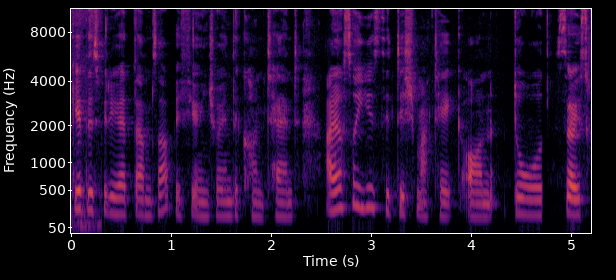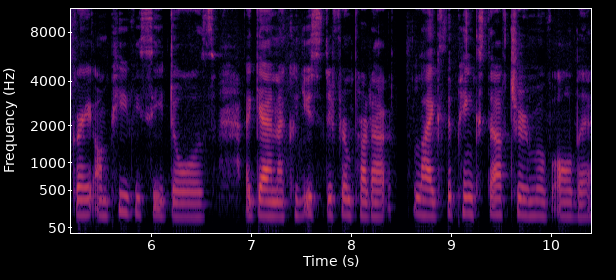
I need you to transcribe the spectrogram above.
Give this video a thumbs up if you're enjoying the content. I also use the Dishmatic on doors, so it's great on PVC doors. Again, I could use a different product like the pink stuff to remove all the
